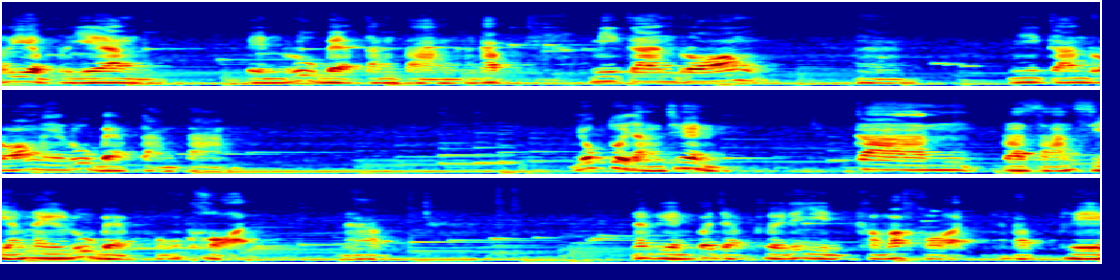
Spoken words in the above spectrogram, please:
เรียบเรียงเป็นรูปแบบต่างๆนะครับ มีการร้องอมีการร้องในรูปแบบต่างๆ ยกตัวอย่างเช่น การประสานเสียงในรูปแบบของคอร์ดนะครับ นักเรียนก็จะเคยได้ยินคำว่าคอร์ดนะครับเพลง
